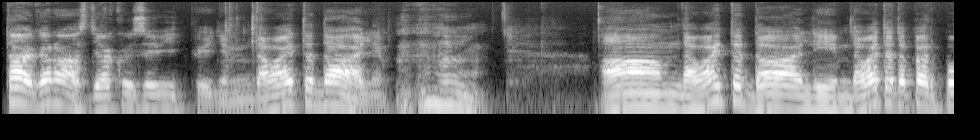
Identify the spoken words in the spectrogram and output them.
Так, гаразд, дякую за відповіді. Давайте далі. А, давайте далі. Давайте тепер по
